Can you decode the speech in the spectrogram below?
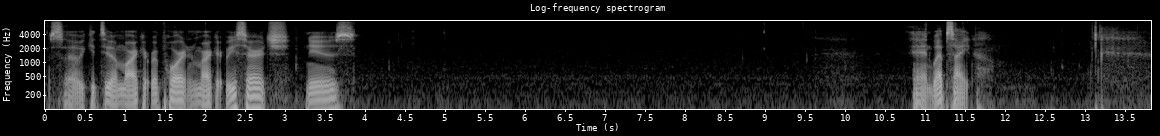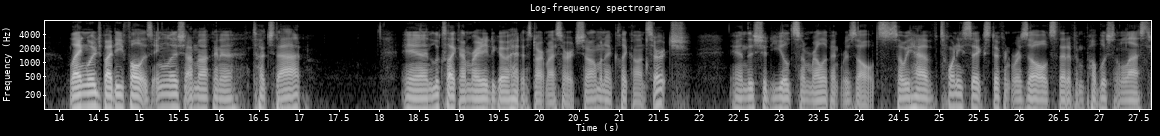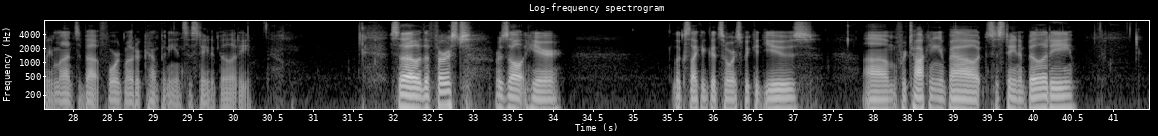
So we could do a market report and market research, news, and website. Language by default is English. I'm not going to touch that. And looks like I'm ready to go ahead and start my search. So I'm going to click on search and this should yield some relevant results. So we have 26 different results that have been published in the last three months about Ford Motor Company and sustainability. So the first result here looks like a good source we could use. Um, if we're talking about sustainability,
